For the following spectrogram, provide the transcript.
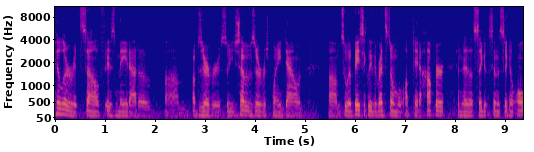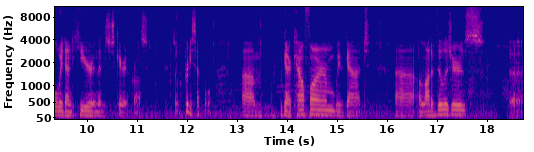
pillar itself is made out of um, observers. So you just have observers pointing down. Um, so basically the redstone will update a hopper, and then it'll send the signal all the way down to here, and then it's just carried across. So pretty simple. Um, we've got our cow farm. We've got uh, a lot of villagers uh,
